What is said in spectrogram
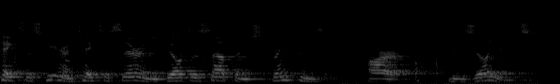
takes us here and takes us there, and He builds us up and He strengthens our resilience.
